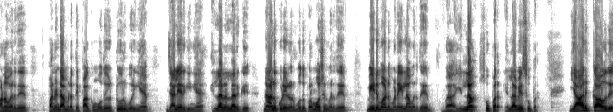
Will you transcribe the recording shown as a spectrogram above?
பணம் வருது. பன்னெண்டாம் இடத்தை பார்க்கும்போது டூர் போகிறீங்க ஜாலியாக இருக்கீங்க. எல்லாம் நல்லா இருக்குது நாலு கோடியில் வரும்போது ப்ரமோஷன் வருது. வீடு மாடு மனையெல்லாம் வருது. எல்லாம் சூப்பர் எல்லாமே சூப்பர் யாருக்காவது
